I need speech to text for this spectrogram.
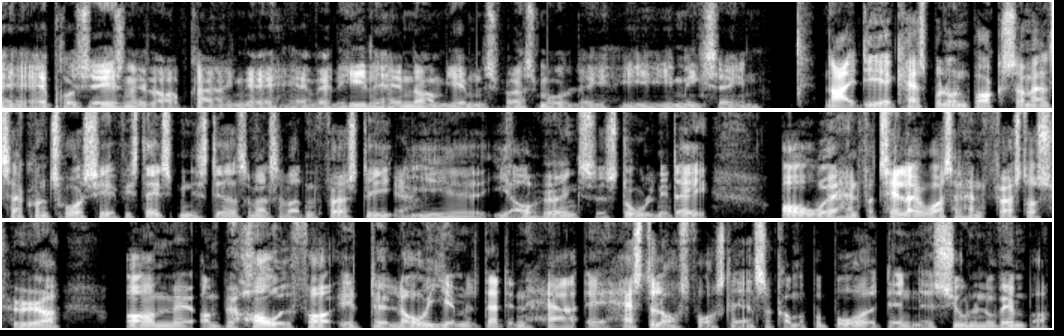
af processen eller opklaringen af, af, hvad det hele handler om, hjemme spørgsmål i, i Mink-sagen. Nej, det er Kasper Lund Bok, som altså er kontorchef i statsministeriet, som altså var den første i, ja. i, øh, i afhøringsstolen i dag. Og øh, han fortæller jo også, at han først også hører om, øh, om behovet for et øh, lovhjemmel, da den her øh, hastelovsforslag altså kommer på bordet den øh, 7. november.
